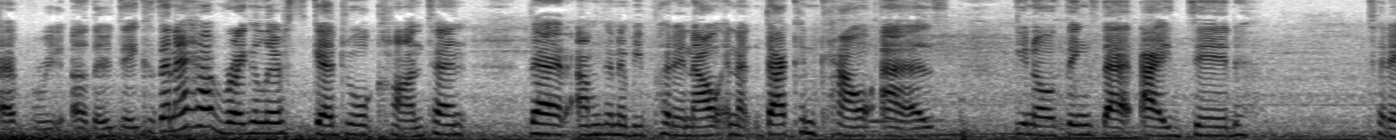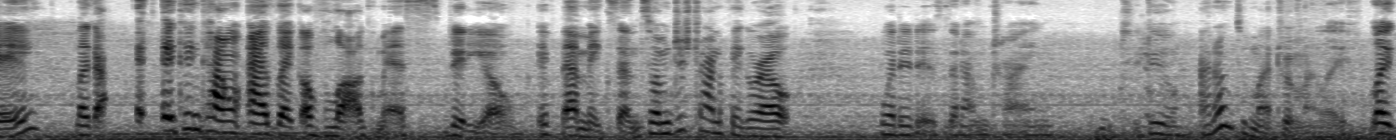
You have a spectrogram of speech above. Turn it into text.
every other day because then I have regular scheduled content that I'm going to be putting out and that can count as, you know, things that I did today. Like it can count as like a vlogmas video, if that makes sense. So I'm just trying to figure out what it is that I'm trying to do. I don't do much with my life. Like,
